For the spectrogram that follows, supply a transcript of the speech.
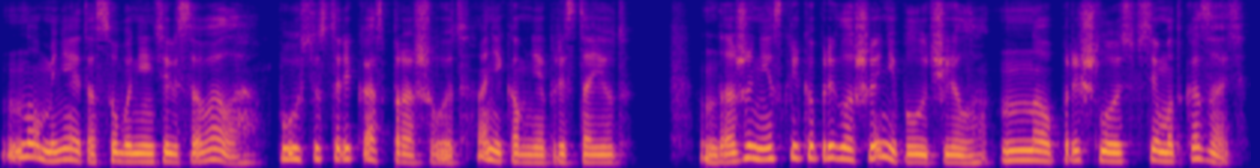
Но меня это особо не интересовало. Пусть у старика спрашивают, они ко мне пристают. Даже несколько приглашений получил, но пришлось всем отказать.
